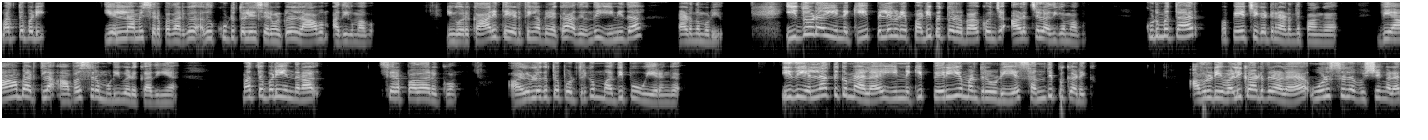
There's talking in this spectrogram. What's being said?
மற்றபடி எல்லாமே சிறப்பாக தான் இருக்குது அது கூட்டு தொழில் செய்கிறவங்களுக்கு லாபம் அதிகமாகும். நீங்கள் ஒரு காரியத்தை எடுத்தீங்க அப்படின்னாக்கா அது வந்து இனிதாக நடந்து முடியும். இதோட இன்னைக்கு பிள்ளைகளுடைய படிப்பு தொடர்பாக கொஞ்சம் அலைச்சல் அதிகமாகும். குடும்பத்தார் பேச்சு கேட்டு நடந்துப்பாங்க. வியாபாரத்துல அவசர முடிவு எடுக்காதீங்க. மத்தபடி இந்த நாள் சிறப்பாக தான் இருக்கும். அலுவலகத்தை பொறுத்த வரைக்கும் மதிப்பு உயருங்க. இது எல்லாத்துக்கும் மேல இன்னைக்கு பெரிய மனிதருடைய சந்திப்பு கிடைக்கும். அவருடைய வழிகாட்டுதலால ஒரு சில விஷயங்களை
